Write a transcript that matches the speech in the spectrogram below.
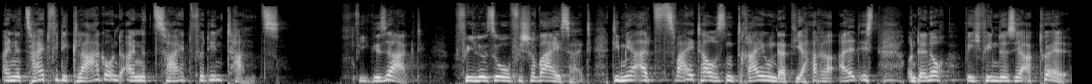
eine Zeit für die Klage und eine Zeit für den Tanz. Wie gesagt, philosophische Weisheit, die mehr als 2300 Jahre alt ist und dennoch, wie ich finde, sehr aktuell.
